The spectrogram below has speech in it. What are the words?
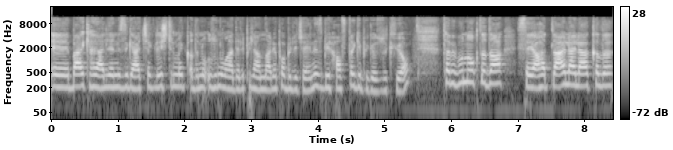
e, belki hayallerinizi gerçekleştirmek adına uzun vadeli planlar yapabileceğiniz bir hafta gibi gözüküyor. Tabi bu noktada seyahatlerle alakalı,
